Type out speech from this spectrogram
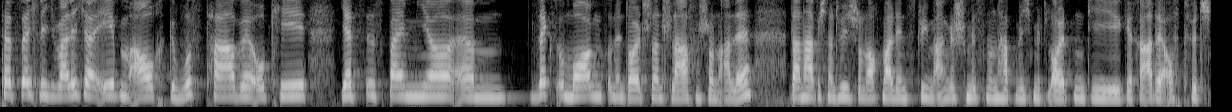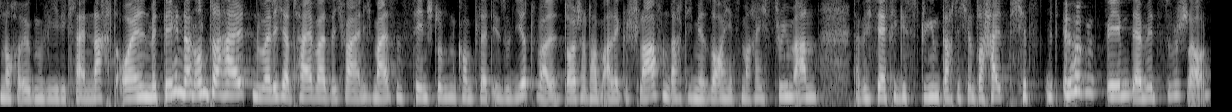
tatsächlich, weil ich ja eben auch gewusst habe, okay, jetzt ist bei mir ähm, 6 Uhr morgens und in Deutschland schlafen schon alle. Dann habe ich natürlich schon auch mal den Stream angeschmissen und habe mich mit Leuten, die gerade auf Twitch noch irgendwie die kleinen Nachteulen mit denen dann unterhalten, weil ich ja teilweise, ich war eigentlich meistens zehn Stunden komplett isoliert, weil Deutschland haben alle geschlafen. Dachte ich mir, so, jetzt mache ich Stream an. Da habe ich sehr viel gestreamt, dachte ich, unterhalte mich jetzt mit irgendwem, der mir zuschaut.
